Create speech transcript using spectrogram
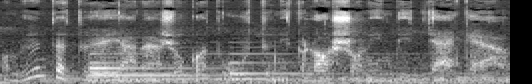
a büntető eljárásokat úgy tűnik lassan indítják el.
